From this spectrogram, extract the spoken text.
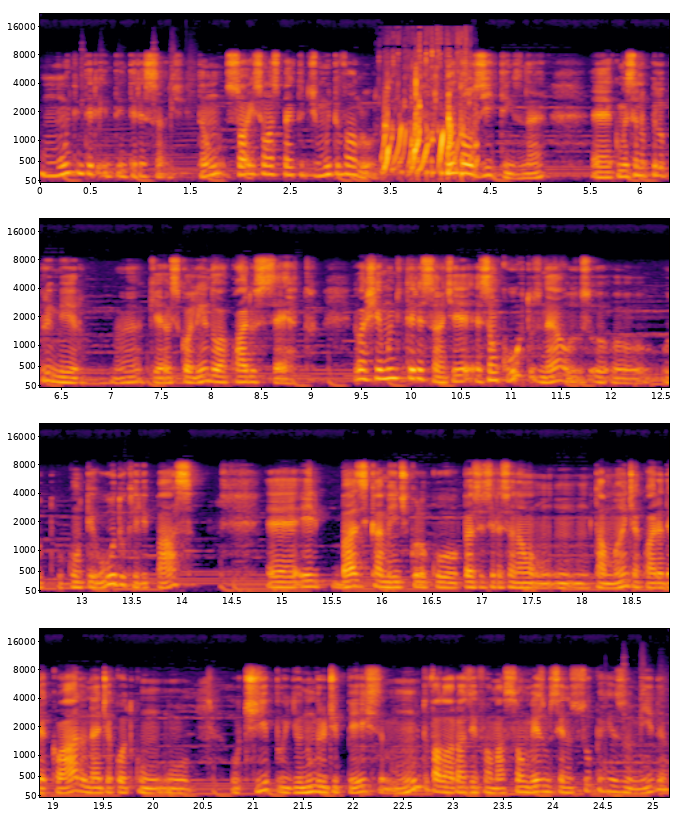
muito inter interessante. Então, só isso é um aspecto de muito valor. Quanto aos itens, né? É, começando pelo primeiro, né, que é escolhendo o aquário certo. Eu achei muito interessante. É, são curtos, né, o, o, o, conteúdo que ele passa. É, ele basicamente colocou para você selecionar um, um, um, tamanho de aquário adequado, né, de acordo com o, o, tipo e o número de peixes. Muito valorosa informação, mesmo sendo super resumida.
